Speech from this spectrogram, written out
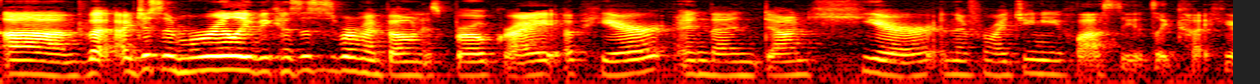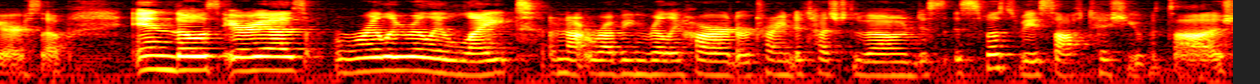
Um, but I just am really, because this is where my bone is broke, right? Up here and then down here. And then for my genioplasty, it's like cut here. So in those areas, really, really light. I'm not rubbing really hard or trying to touch the bone. Just It's supposed to be a soft tissue massage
